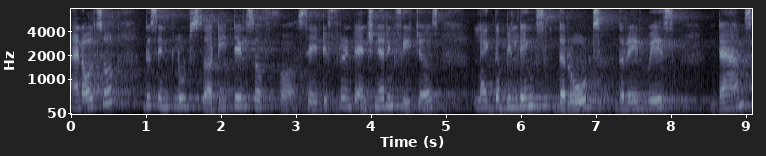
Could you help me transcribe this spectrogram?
And also this includes the details of uh, say different engineering features like the buildings, the roads, the railways, dams,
